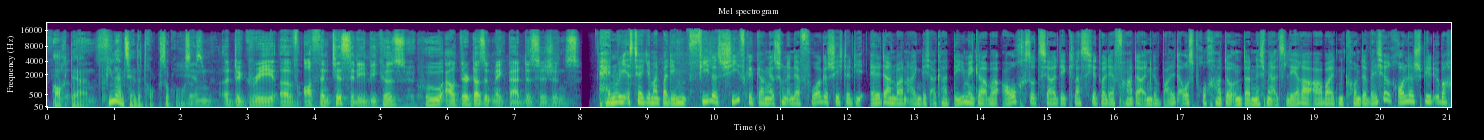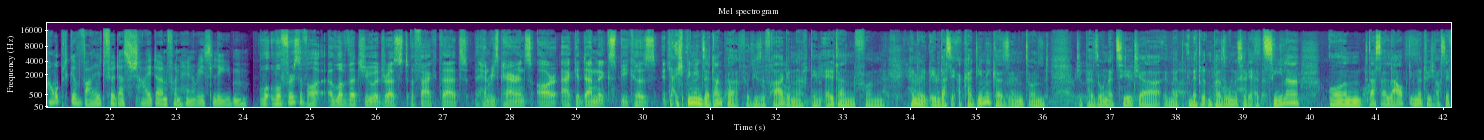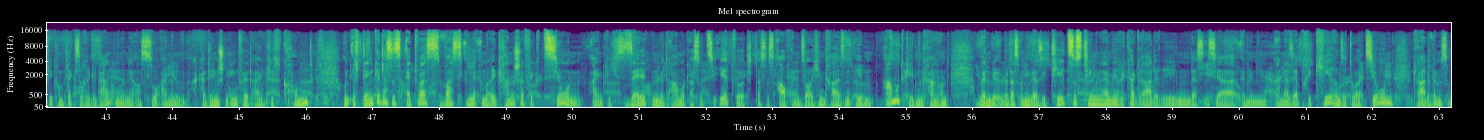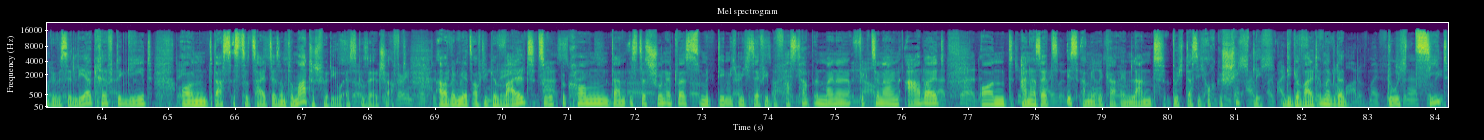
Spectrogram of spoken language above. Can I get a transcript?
auch der finanzielle Druck so groß ist. Degree of authenticity because who out there doesn't make bad decisions? Henry ist ja jemand, bei dem vieles schiefgegangen ist, schon in der Vorgeschichte. Die Eltern waren eigentlich Akademiker, aber auch sozial deklassiert, weil der Vater einen Gewaltausbruch hatte und dann nicht mehr als Lehrer arbeiten konnte. Welche Rolle spielt überhaupt Gewalt für das Scheitern von Henrys Leben? Well, first of all, I love that you addressed the fact that Henrys parents are academics because Ja, ich bin Ihnen sehr dankbar für diese Frage nach den Eltern von Henry, eben dass sie Akademiker sind und die Person erzählt ja in der in der dritten Person ist ja der Erzähler und das erlaubt ihm natürlich auch sehr viel komplexere Gedanken, wenn er aus so einem akademischen Umfeld eigentlich kommt. Und ich denke, das ist etwas, was in der amerikanischen Fiktion eigentlich selten mit Armut assoziiert wird, dass es auch in solchen Kreisen eben Armut geben kann. Und wenn wir über das Universitätssystem in Amerika gerade reden, das ist ja in einer sehr prekären Situation, gerade wenn es um gewisse Lehrkräfte geht. Und das ist zurzeit sehr symptomatisch für die US-Gesellschaft. Gesellschaft. Aber wenn wir jetzt auf die Gewalt zurückbekommen, dann ist das schon etwas, mit dem ich mich sehr viel befasst habe in meiner fiktionalen Arbeit. Und einerseits ist Amerika ein Land, durch das sich auch geschichtlich die Gewalt immer wieder durchzieht.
